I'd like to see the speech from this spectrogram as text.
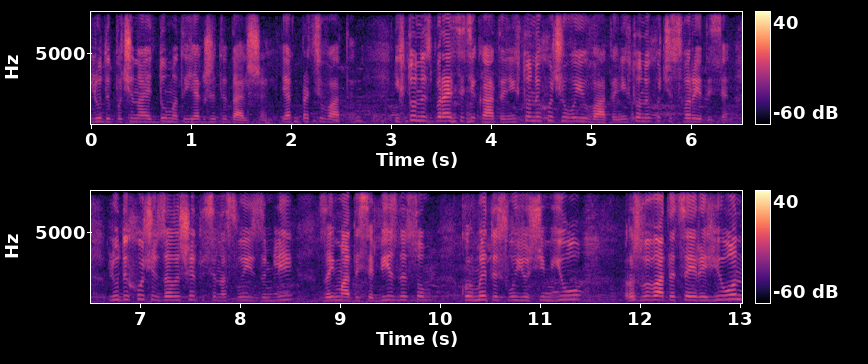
люди починають думати, як жити далі, як працювати. Ніхто не збирається тікати, ніхто не хоче воювати, ніхто не хоче сваритися. Люди хочуть залишитися на своїй землі, займатися бізнесом, кормити свою сім'ю, розвивати цей регіон,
